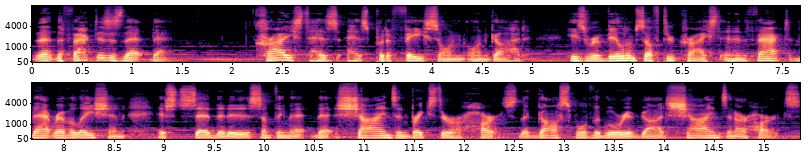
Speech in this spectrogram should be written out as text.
the, the fact is is that that Christ has has put a face on on God. He's revealed himself through Christ, and in fact, that revelation is said that it is something that, that shines and breaks through our hearts. The gospel of the glory of God shines in our hearts.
